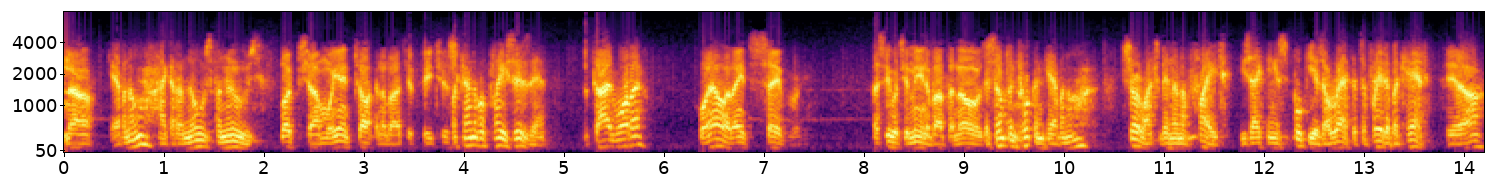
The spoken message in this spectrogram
No. Cavanaugh, I got a nose for news. Look, chum, we ain't talking about your features. What kind of a place is that? The Tidewater? Well, it ain't savory. I see what you mean about the nose. There's something cooking, Cavanaugh. Sherlock's been in a fight. He's acting as spooky as a rat that's afraid of a cat. Yeah?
